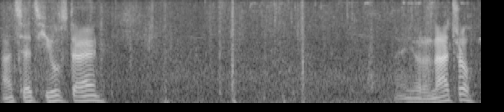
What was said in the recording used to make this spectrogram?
That's it, heels down. You're a natural.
